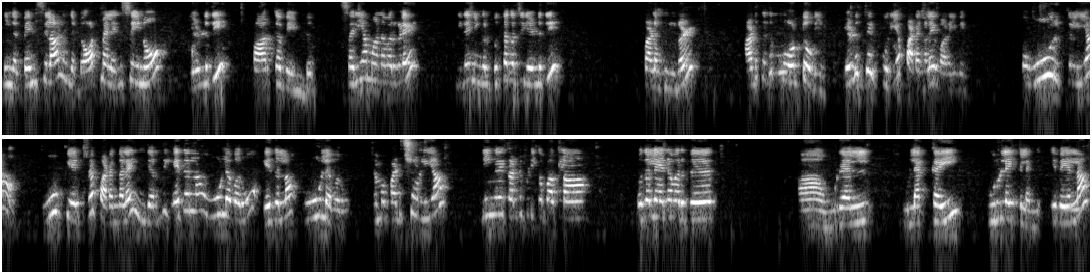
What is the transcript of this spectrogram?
நீங்கள் பென்சிலால் இந்த டாட் மேல் என்ன செய்யணும்? எழுதி பார்க்க வேண்டும். சரியா மாணவர்களே? இதை நீங்கள் புத்தகத்தில் எழுதி பழகுங்கள். அடுத்தது போட்டோவியம் எழுத்திற்குரிய படங்களை வரைவேன். இப்போ ஊ இருக்கு இல்லையா? ஊக்கேற்ற படங்களை இங்க இருந்து எதெல்லாம் ஊல வரும்? எதெல்லாம் ஊல வரும்? நம்ம படிச்சோம் இல்லையா? நீங்களே கண்டுபிடிக்க பார்க்கலாம். முதல்ல என்ன வருது? ஆஹ் உரல் உலக்கை உருளைக்கிழங்கு. இவையெல்லாம்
